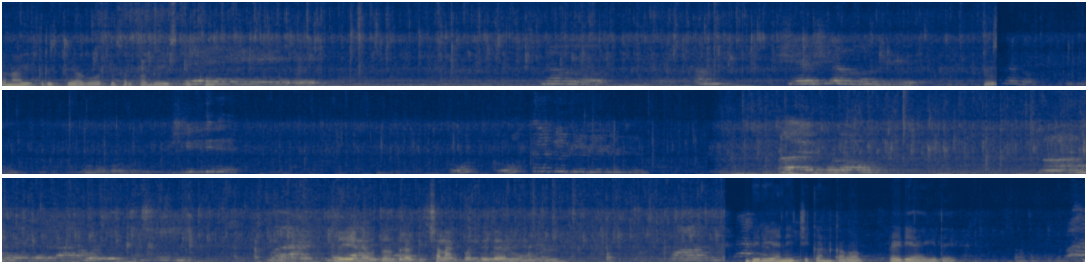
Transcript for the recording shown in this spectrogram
ಚೆನ್ನಾಗಿ ಕ್ರಿಸ್ಪಿ ಆಗೋವರೆಗೂ ಸ್ವಲ್ಪ ಬೇಯಿಸ್ಬೇಕು. ಬಿರಿಯಾನಿ ಉದ್ರದ್ರಾಗಿ ಚೆನ್ನಾಗಿ ಬಂದಿದೆ. ಬಿರಿಯಾನಿ ಚಿಕನ್ ಕಬಾಬ್ ರೆಡಿಯಾಗಿದೆ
